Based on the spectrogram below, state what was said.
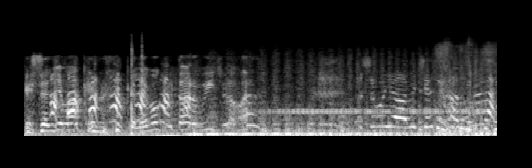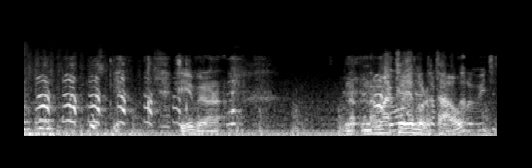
Que se ha llevado, que, le hemos quitado el bicho nada más. No se voy a bicho Sí, pero no. No, no me has Hemos teleportado. Sí,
